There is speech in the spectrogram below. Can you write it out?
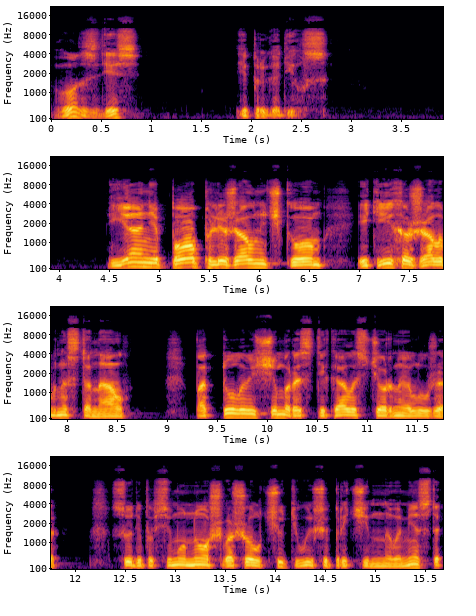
Вот здесь и пригодился. Я не поп лежал ничком и тихо жалобно стонал. Под туловищем растекалась черная лужа. Судя по всему, нож вошел чуть выше причинного места.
